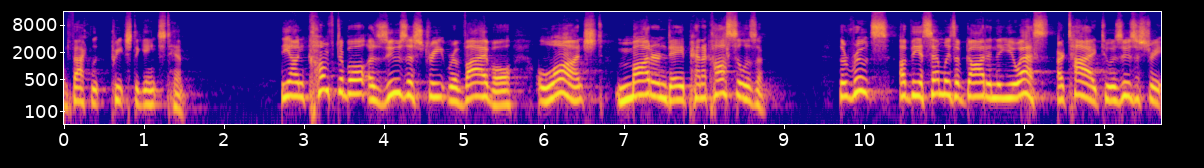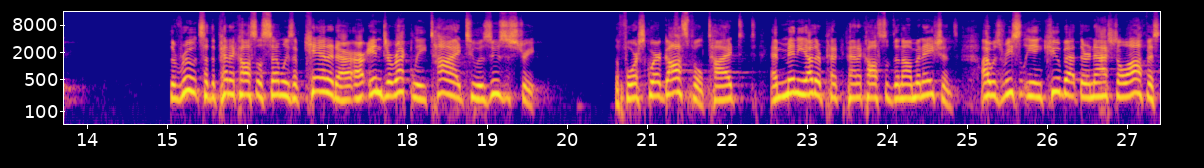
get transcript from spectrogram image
In fact, preached against him. The uncomfortable Azusa Street revival launched modern day Pentecostalism. The roots of the assemblies of God in the U.S. are tied to Azusa Street. The roots of the Pentecostal assemblies of Canada are indirectly tied to Azusa Street. The Foursquare Gospel tied, and many other Pentecostal denominations. I was recently in Cuba at their national office.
